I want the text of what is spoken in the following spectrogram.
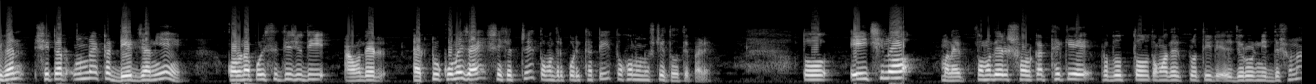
ইভেন সেটার অন্য একটা ডেট জানিয়ে করোনা পরিস্থিতি যদি আমাদের একটু কমে যায়, সেক্ষেত্রে তোমাদের পরীক্ষাটি তখন অনুষ্ঠিত হতে পারে। তো এই ছিল মানে তোমাদের সরকার থেকে প্রদত্ত তোমাদের প্রতি জরুরি নির্দেশনা।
